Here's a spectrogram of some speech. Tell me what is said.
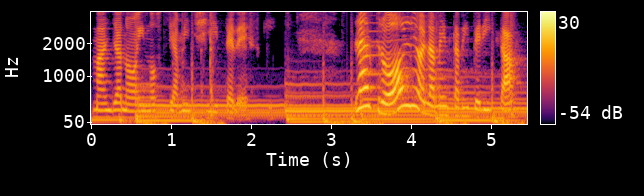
mangiano i nostri amici tedeschi. L'altro olio è la menta piperita.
